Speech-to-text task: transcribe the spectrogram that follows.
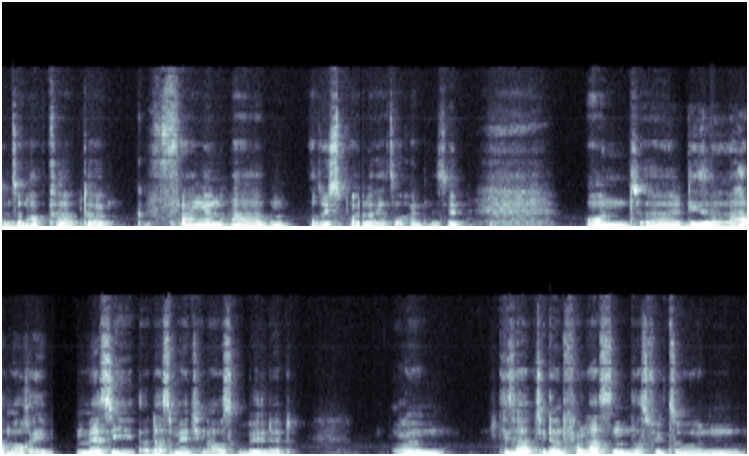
unseren Hauptcharakter gefangen haben. Also ich spoilere jetzt auch ein bisschen. Und äh, diese haben auch eben Messi, das Mädchen, ausgebildet. Ähm, dieser hat die dann verlassen. Das wird so in,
